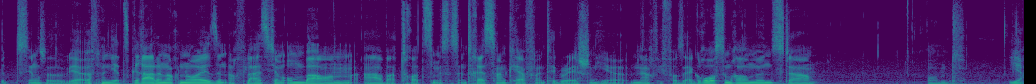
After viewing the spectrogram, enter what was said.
beziehungsweise wir eröffnen jetzt gerade noch neu, sind noch fleißig am Umbauen, aber trotzdem ist das Interesse an Care for Integration hier nach wie vor sehr groß im Raum Münster. Und ja,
